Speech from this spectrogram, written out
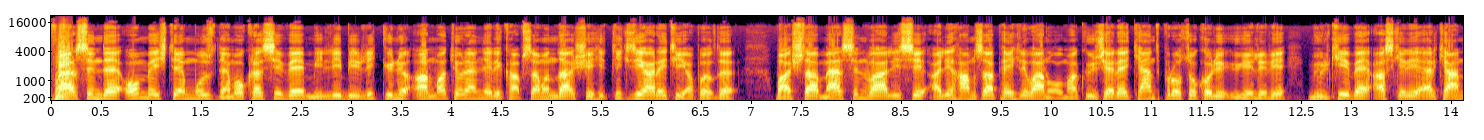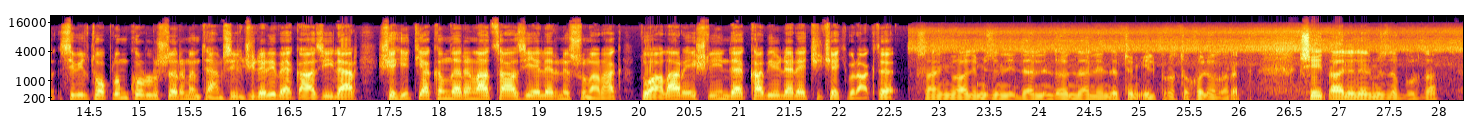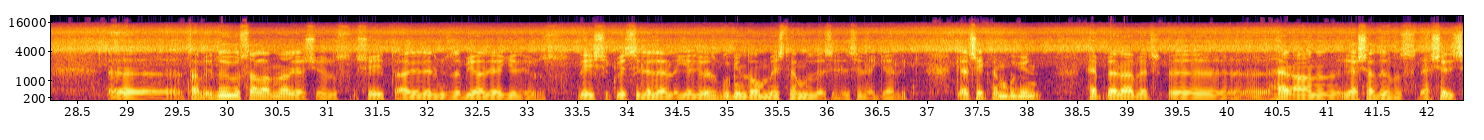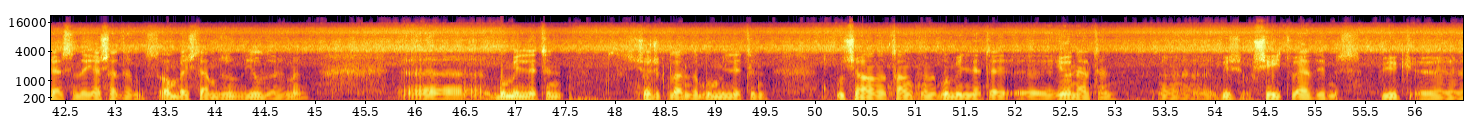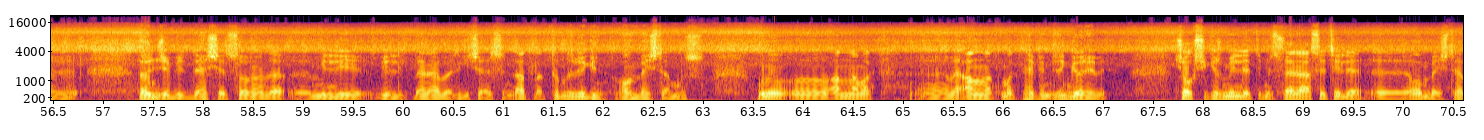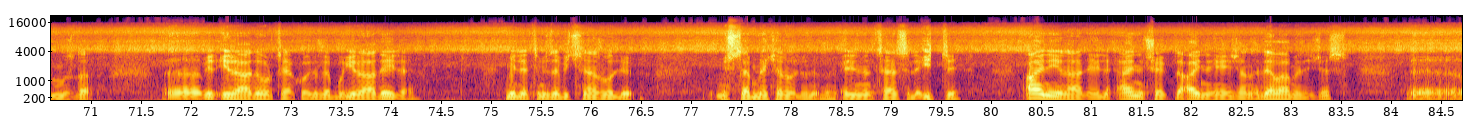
Mersin'de 15 Temmuz Demokrasi ve Milli Birlik Günü anma törenleri kapsamında şehitlik ziyareti yapıldı. Başta Mersin Valisi Ali Hamza Pehlivan olmak üzere kent protokolü üyeleri, mülki ve askeri erkan, sivil toplum kuruluşlarının temsilcileri ve gaziler şehit yakınlarına taziyelerini sunarak dualar eşliğinde kabirlere çiçek bıraktı. Sayın Valimizin liderliğinde, önderliğinde tüm il protokolü olarak şehit ailelerimiz de burada. Ee, tabii duygusal anlar yaşıyoruz. Şehit ailelerimizle bir araya geliyoruz. Değişik vesilelerle geliyoruz. Bugün de 15 Temmuz vesilesiyle geldik. Gerçekten bugün hep beraber e, her anını yaşadığımız, dehşet içerisinde yaşadığımız 15 Temmuz'un yıl dönümü e, bu milletin çocuklarını, bu milletin uçağını, tankını bu millete e, yönelten e, bir şehit verdiğimiz büyük e, önce bir dehşet sonra da e, milli birlik beraberlik içerisinde atlattığımız bir gün 15 Temmuz. Bunu e, anlamak e, ve anlatmak da hepimizin görevi. Çok şükür milletimiz ferasetiyle e, 15 Temmuz'da e, bir irade ortaya koydu ve bu iradeyle milletimize biçilen rolü müstemleke rolünü elinin tersiyle itti. Aynı iradeyle, aynı şevkle, aynı heyecanla devam edeceğiz. Ee,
